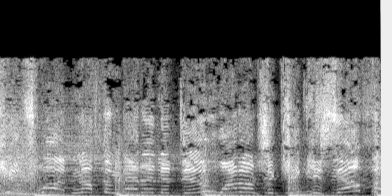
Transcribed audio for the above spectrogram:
Kings, what? Nothing better to do? Why don't you kick yourself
